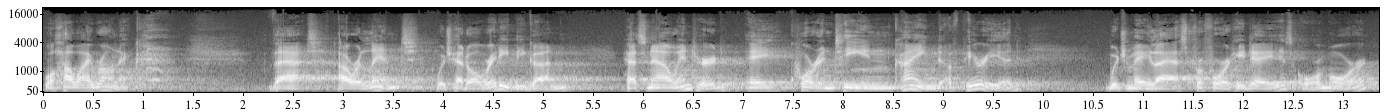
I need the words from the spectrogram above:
Well, how ironic that our Lent, which had already begun, has now entered a quarantine kind of period, which may last for 40 days or more,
